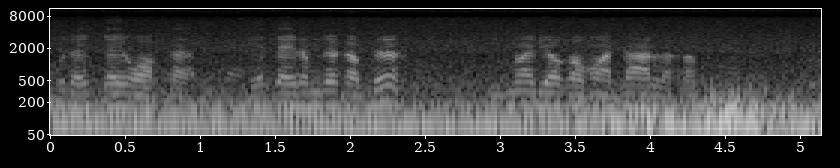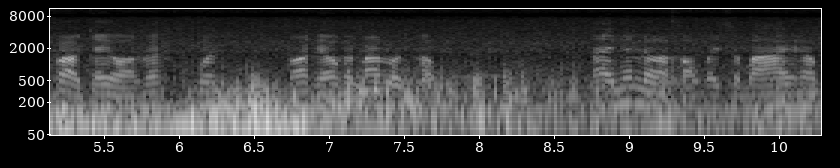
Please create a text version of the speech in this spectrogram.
ผู้ใดใจออกอะเสียใจทำเด้อครับเด้ออีกน้อยเดียวก็หอดด้านแล้วครับก็ใจออกนะคนรอแถวกันมารถครับ ได้เงินแล้วก็เขาไปสบายครับ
